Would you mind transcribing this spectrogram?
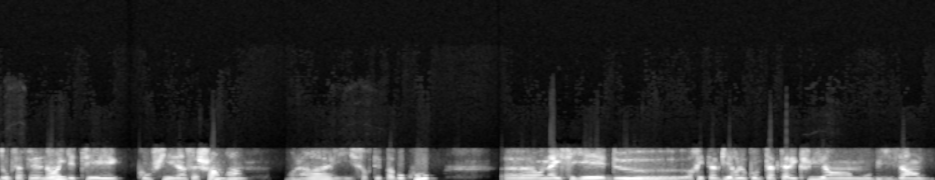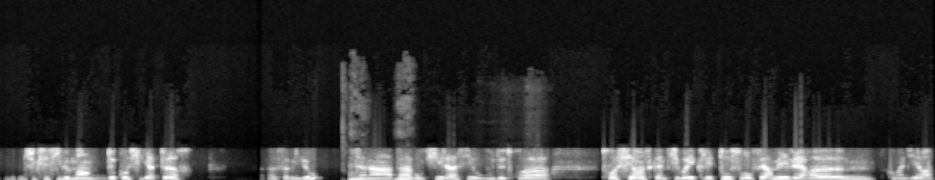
donc ça fait un an, il était confiné dans sa chambre. Voilà, il sortait pas beaucoup. Euh, on a essayé de rétablir le contact avec lui en mobilisant successivement deux conciliateurs euh, familiaux. Ça n'a pas abouti là. C'est au bout de trois, trois séances, quand il voyait que les taux se refermaient vers, euh, comment dire,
